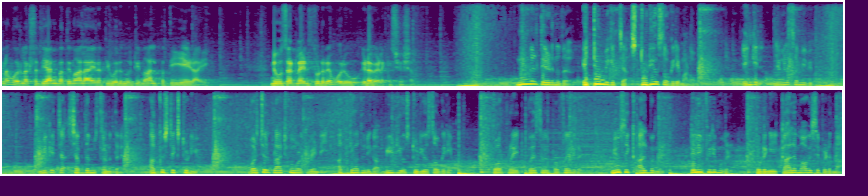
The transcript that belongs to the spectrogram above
എണ്ണം ഒരു ലക്ഷത്തി അൻപത്തിനാലായിരത്തി ഒരുന്നൂറ്റി നാൽപ്പത്തി ഏഴായി ന്യൂസ് ഹെഡ്ലൈൻസ് തുടരും ഒരു ഇടവേളയ്ക്ക് ശേഷം. നിങ്ങൾ തേടുന്നത് ഏറ്റവും മികച്ച സ്റ്റുഡിയോ സൗകര്യമാണോ? എങ്കിൽ ഞങ്ങളെ സമീപിക്കും. മികച്ച ശബ്ദമിശ്രണത്തിന് അക്വിസ്റ്റിക് സ്റ്റുഡിയോ വെർച്വൽ പ്ലാറ്റ്ഫോമുകൾക്ക് വേണ്ടി അത്യാധുനിക വീഡിയോ സ്റ്റുഡിയോ സൗകര്യം കോർപ്പറേറ്റ് പേഴ്സണൽ പ്രൊഫൈലുകൾ മ്യൂസിക് ആൽബങ്ങൾ ടെലിഫിലിമുകൾ തുടങ്ങി കാലം ആവശ്യപ്പെടുന്ന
